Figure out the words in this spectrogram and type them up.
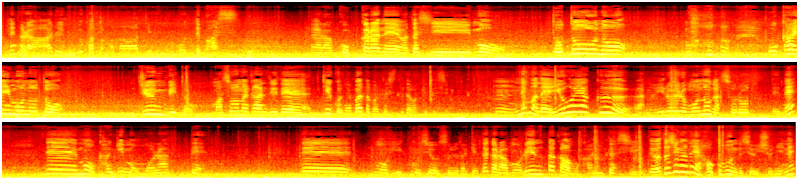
うん。だからある意味良かったかなっていうふうに思ってます。だからこっからね私もう怒涛のもうお買い物と準備とまあそんな感じで結構ねバタバタしてたわけですよ。うん。でもねようやくあのいろいろ物が揃ってね。でもう鍵ももらって。でもう引っ越しをするだけだからもうレンタカーも借りたしで私がね運ぶんですよ一緒にね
